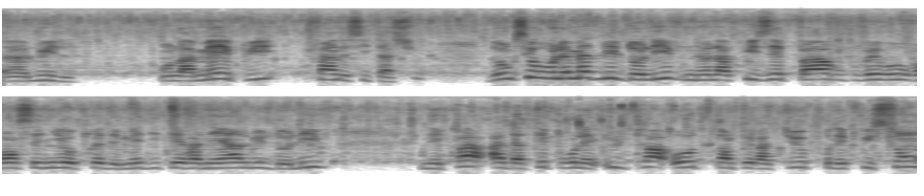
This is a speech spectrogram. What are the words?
euh, l'huile on la met et puis fin de citation. Donc si vous voulez mettre l'huile d'olive, ne la cuisez pas. Vous pouvez vous renseigner auprès des Méditerranéens. L'huile d'olive n'est pas adaptée pour les ultra hautes températures, pour des cuissons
